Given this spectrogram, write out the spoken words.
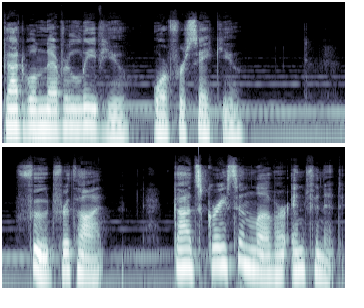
God will never leave you or forsake you. Food for thought. God's grace and love are infinite,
